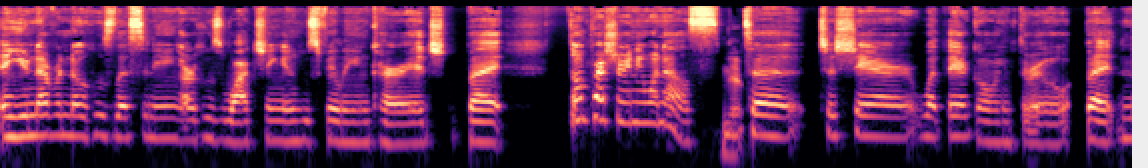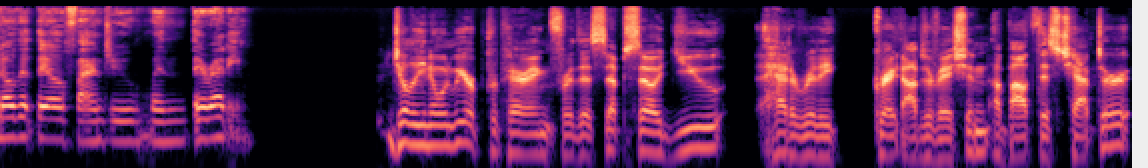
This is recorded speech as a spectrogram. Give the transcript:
and you never know who's listening or who's watching and who's feeling encouraged but don't pressure anyone else Yep. to to share what they're going through but know that they'll find you when they're ready Jolie, you know, when we were preparing for this episode, you had a really great observation about this chapter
